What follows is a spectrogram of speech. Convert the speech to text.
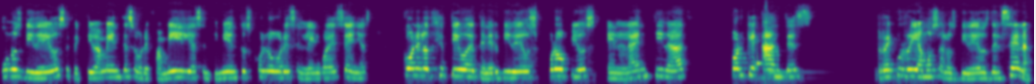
unos videos efectivamente sobre familias, sentimientos, colores en lengua de señas, con el objetivo de tener videos propios en la entidad, porque antes recurríamos a los videos del SENA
